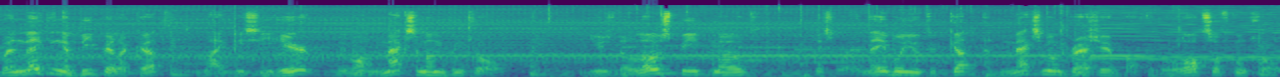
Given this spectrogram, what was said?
When making a B-pillar cut, like we see here, we want maximum control. Use the low speed mode, this will enable you to cut at maximum pressure but with lots of control.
